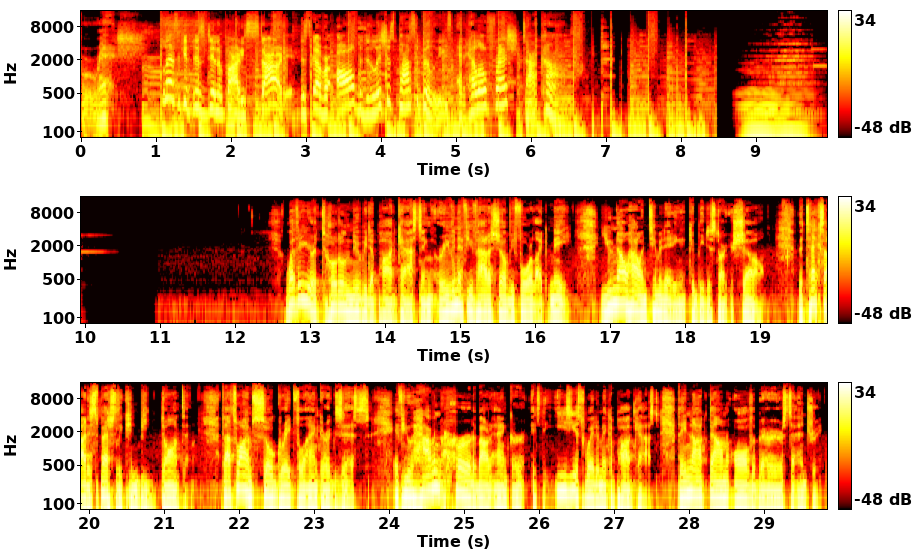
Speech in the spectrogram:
Fresh. Let's get this dinner party started. Discover all the delicious possibilities at hellofresh.com. Whether you're a total newbie to podcasting or even if you've had a show before like me, you know how intimidating it can be to start your show. The tech side especially can be daunting. That's why I'm so grateful Anchor exists. If you haven't heard about Anchor, it's the easiest way to make a podcast. They knock down all the barriers to entry.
